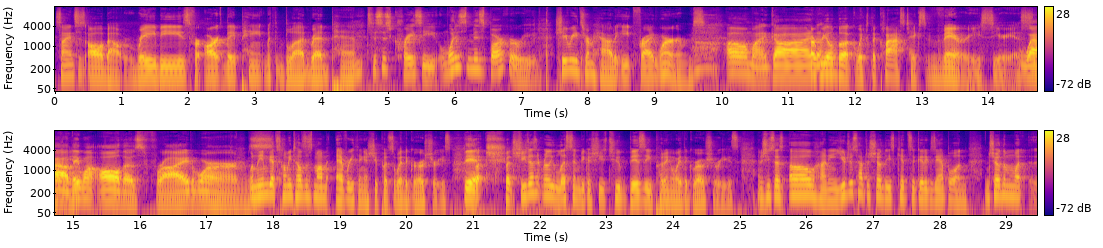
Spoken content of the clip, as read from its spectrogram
science is all about rabies for art they paint with blood red paint This is crazy. What does Ms. Barker read? she reads from how to eat fried worms Oh my god! a real book which the class takes very seriously Wow! They want all those fried worms. When Liam gets home, he tells his mom everything as she puts away the groceries. Bitch. But, but she doesn't really listen because she's too busy putting away the groceries. And she says, "Oh, honey, you just have to show these kids a good example and and show them what uh,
